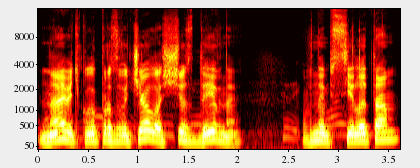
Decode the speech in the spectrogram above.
навіть коли прозвучало щось дивне, вони б сіли там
